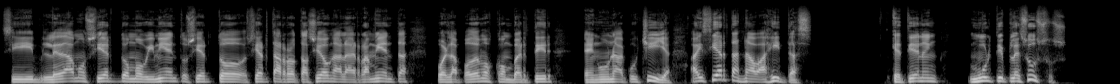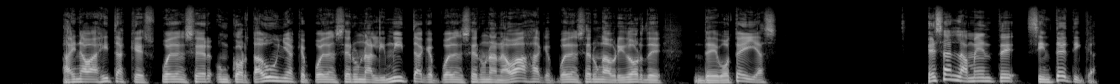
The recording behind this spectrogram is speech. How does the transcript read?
si le damos cierto movimiento, cierto, cierta rotación a la herramienta pues la podemos convertir en una cuchilla. Hay ciertas navajitas que tienen múltiples usos. Hay navajitas que pueden ser un corta uña, que pueden ser una limita, que pueden ser una navaja, que pueden ser un abridor de, de botellas. Esa es la mente sintética,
